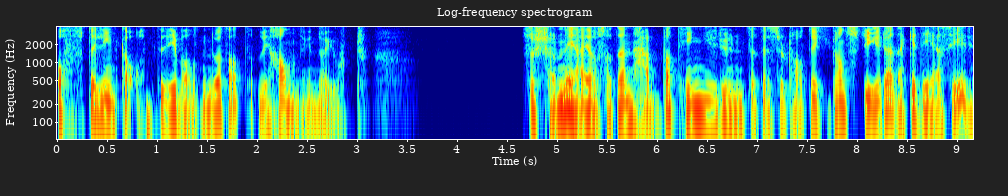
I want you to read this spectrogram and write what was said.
ofte linka opp til de valgene du har tatt, og de handlingene du har gjort. Så skjønner jeg også at det er en haug av ting rundt et resultat du ikke kan styre, det er ikke det jeg sier.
